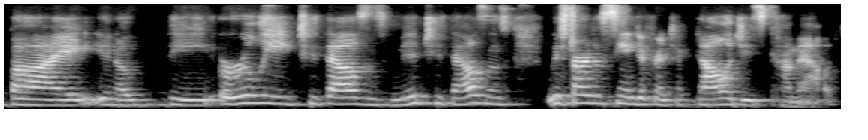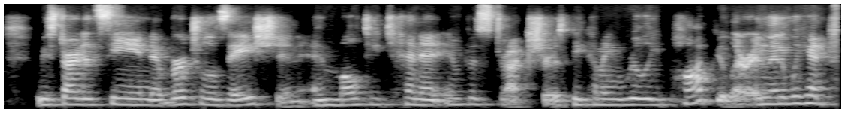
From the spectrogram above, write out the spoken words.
by you know the early 2000s mid 2000s we started seeing different technologies come out. We started seeing virtualization and multi-tenant infrastructures becoming really popular and then we had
